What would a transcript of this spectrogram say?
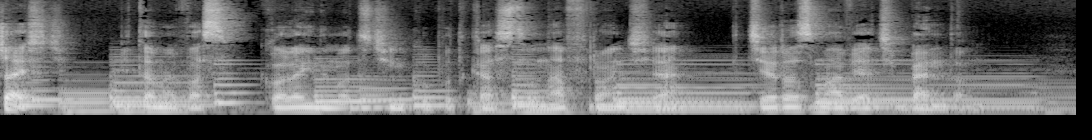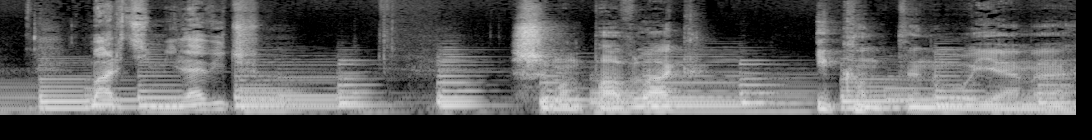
Cześć, witamy Was w kolejnym odcinku podcastu Na Froncie, gdzie rozmawiać będą Marcin Milewicz, Szymon Pawlak i kontynuujemy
